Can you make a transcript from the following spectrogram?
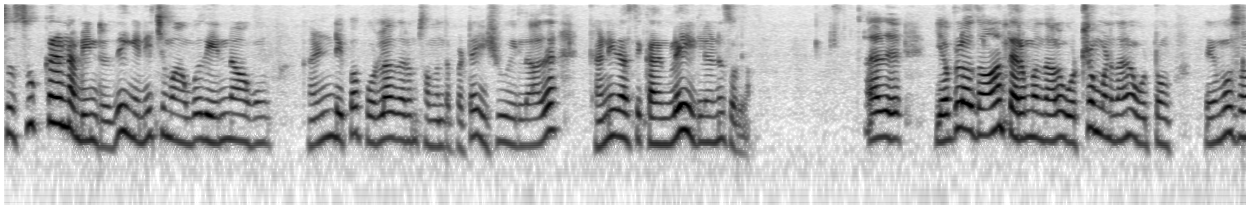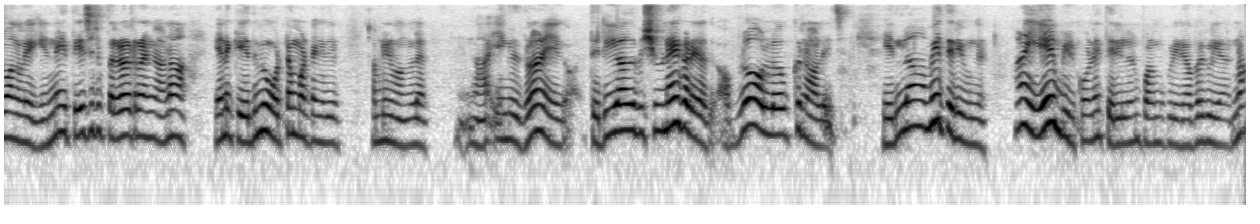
ஸோ சுக்கரன் அப்படின்றது இங்கே நீச்சமாகும் போது என்ன ஆகும்? கண்டிப்பாக பொருளாதாரம் சம்மந்தப்பட்ட இஷ்யூ இல்லாத கன்னிராசிக்காரங்களே இல்லைன்னு சொல்லலாம். அதாவது எவ்வளோ தான் திறமை இருந்தாலும் ஒற்றை மனு தாங்க ஒட்டும். என்னமோ சொல்லுவாங்களே எண்ணெயை தேய்ச்சிட்டு பரவாடுறாங்க ஆனால் எனக்கு எதுவுமே ஒட்ட மாட்டேங்குது அப்படின்வாங்களே நான் எங்களுக்கெல்லாம் தெரியாத விஷயமே கிடையாது. அவ்வளோ அளவுக்கு நாலேஜ் எல்லாமே தெரியுங்க. ஆனால் ஏன் இப்படி இருக்கோன்னே தெரியலன்னு புலம்பக்கூடிய நபர்கள் யாருன்னா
